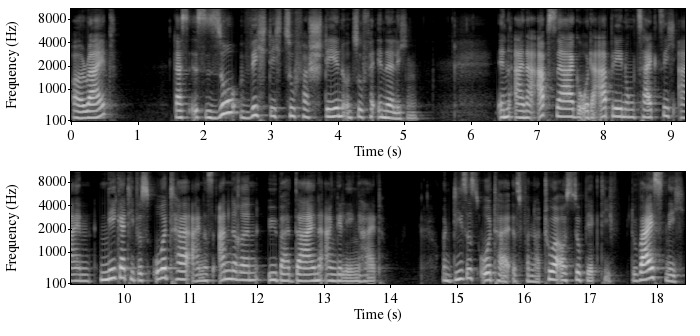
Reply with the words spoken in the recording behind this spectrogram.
Alright? Das ist so wichtig zu verstehen und zu verinnerlichen. In einer Absage oder Ablehnung zeigt sich ein negatives Urteil eines anderen über deine Angelegenheit. Und dieses Urteil ist von Natur aus subjektiv. Du weißt nicht,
